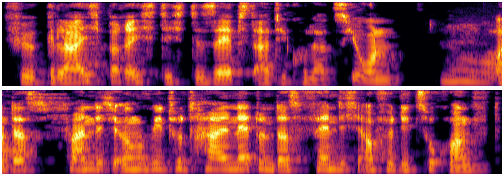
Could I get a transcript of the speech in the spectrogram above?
für gleichberechtigte Selbstartikulation. Oh, wow. Und das fand ich irgendwie total nett und das fände ich auch für die Zukunft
